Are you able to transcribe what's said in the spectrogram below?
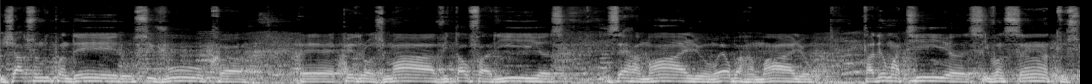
Jackson do Pandeiro, Sivuca, eh, Pedro Osmar, Vital Farias, Zé Ramalho, Elba Ramalho, Tadeu Matias, Ivan Santos.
